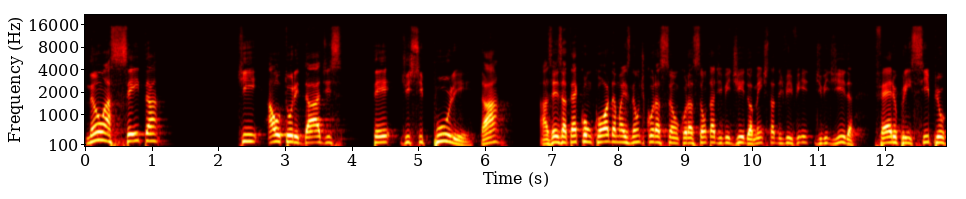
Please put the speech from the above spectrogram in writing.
não aceita que autoridades te discipule, tá? Às vezes até concorda, mas não de coração. O coração está dividido, a mente está dividida, fere o princípio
